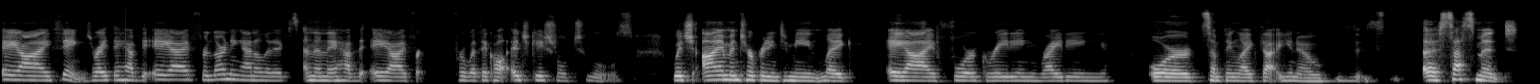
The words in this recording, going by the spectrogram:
AI things, right? They have the AI for learning analytics, and then they have the AI for, for what they call educational tools, which I'm interpreting to mean like AI for grading, writing, or something like that. You know, assessment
